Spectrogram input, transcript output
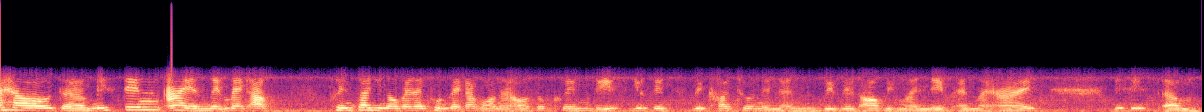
I have the Mistine eye and lip makeup cleanser, you know, when I put makeup on, I also clean this, use it with cotton and then rub it off with my lip and my eyes. This is, um,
